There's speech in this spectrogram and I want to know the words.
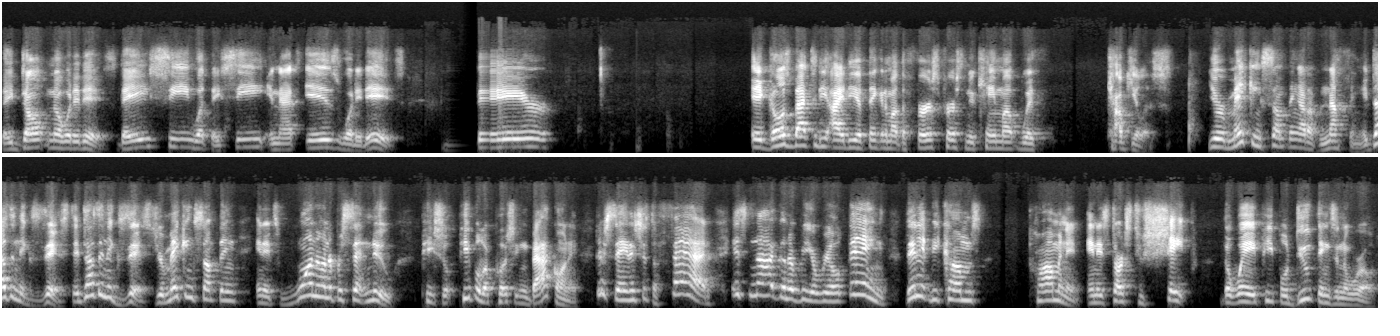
They don't know what it is. They see what they see, and that is what it is. They're. It goes back to the idea of thinking about the first person who came up with calculus. You're making something out of nothing. It doesn't exist. It doesn't exist. You're making something and it's 100% new. People, are pushing back on it. They're saying it's just a fad. It's not going to be a real thing. Then it becomes prominent and it starts to shape the way people do things in the world.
